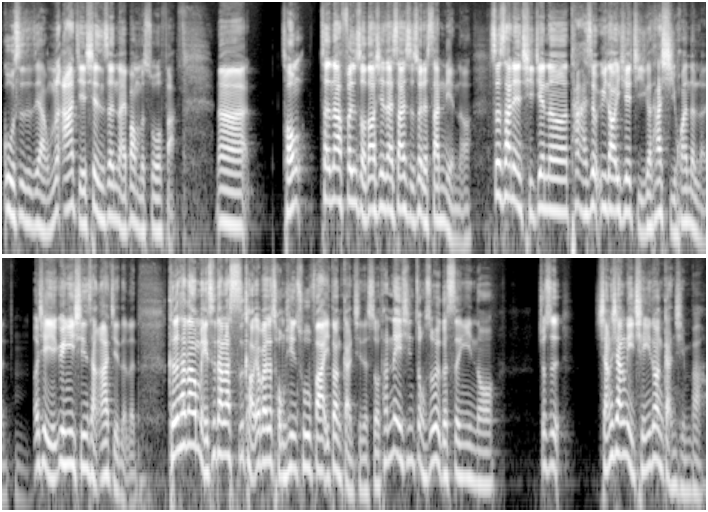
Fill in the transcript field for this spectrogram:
故事是这样。我们阿杰现身来帮我们说法。那从趁他分手到现在三十岁的三年了，这三年期间呢，他还是有遇到一些几个他喜欢的人，而且也愿意欣赏阿杰的人。可是他当每次当他思考要不要再重新出发一段感情的时候，他内心总是会有个声音哦，就是想想你前一段感情吧，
